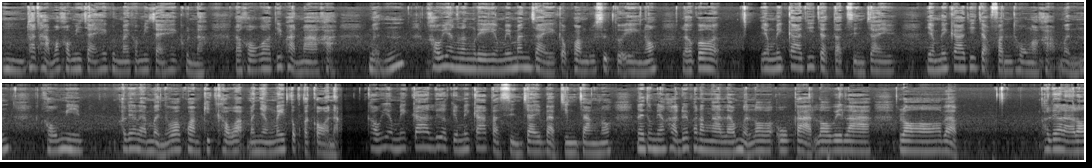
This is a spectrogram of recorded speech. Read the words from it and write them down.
อืมถ้าถามว่าเขามีใจให้คุณไหมเขามีใจให้คุณนะแล้วเขาก็ที่ผ่านมาค่ะ เหมือนเขายังลังเลยังไม่มั่นใจกับความรู้สึกตัวเองเนาะแล้วก็ยังไม่กล้าที่จะตัดสินใจ ยังไม่กล้าที่จะฟันธงอะค่ะ เหมือนเขามีเขาเรียกอะไรเหมือนว่าความคิดเขาอะมันยังไม่ตกตะกอนอะเขายังไม่กล้าเลือกยังไม่กล้าตัดสินใจแบบจริงจังเนาะในตรงนี้ค่ะด้วยพลังงานแล้วเหมือนรอโอกาสรอเวลารอแบบเขาเรียกอะไรรอ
